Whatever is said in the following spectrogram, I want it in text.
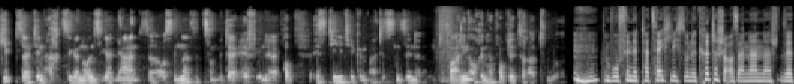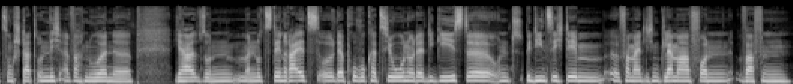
gibt seit den 80er, 90er Jahren, diese Auseinandersetzung mit der F in der Pop-Ästhetik im weitesten Sinne und vor allen Dingen auch in der Popliteratur. Mhm. Wo findet tatsächlich so eine kritische Auseinandersetzung statt und nicht einfach nur eine ja, so ein, man nutzt den Reiz der Provokation oder die Geste und bedient sich dem äh, vermeintlichen Glamour von Waffen,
